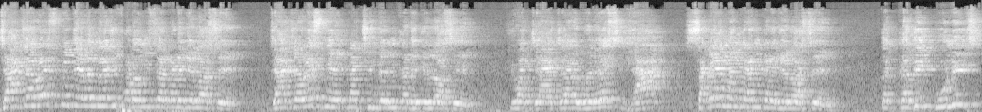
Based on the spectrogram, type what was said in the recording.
ज्या वेळेस मी देवेंद्रजी फडणवीसांकडे गेलो असेल ज्या वेळेस मी एकनाथ शिंदेकडे गेलो असेल किंवा ज्या ज्या वेळेस ह्या सगळ्या मंत्र्यांकडे गेलो असेल तर कधी कुणीच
